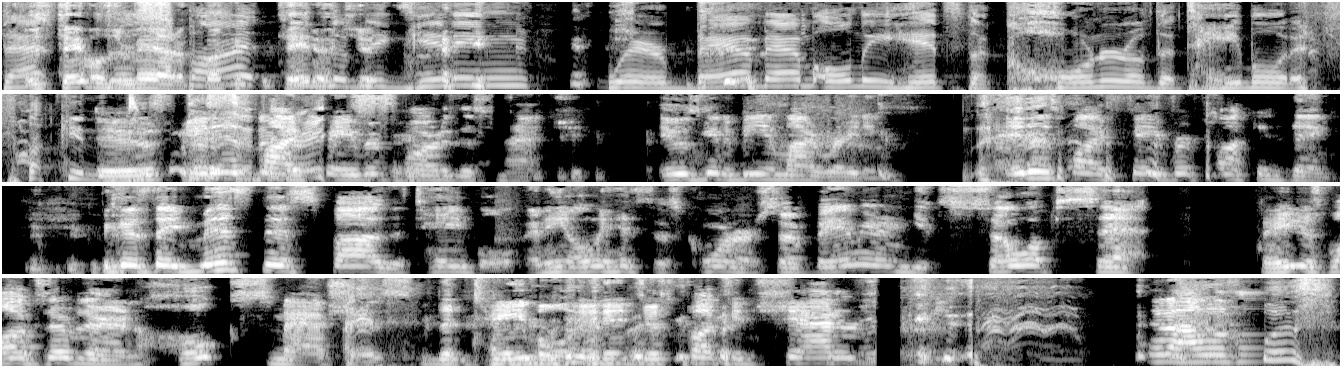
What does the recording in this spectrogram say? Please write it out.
that those tables are made out of fucking spot potato in the chips. beginning where Bam Bam only hits the corner of the table and it fucking dude, just it is my favorite part of this match. It was gonna be in my rating. It is my favorite fucking thing because they missed this spot of the table and he only hits this corner. So Bam gets so upset that he just walks over there and Hulk smashes the table and it just fucking shatters. And I was Was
